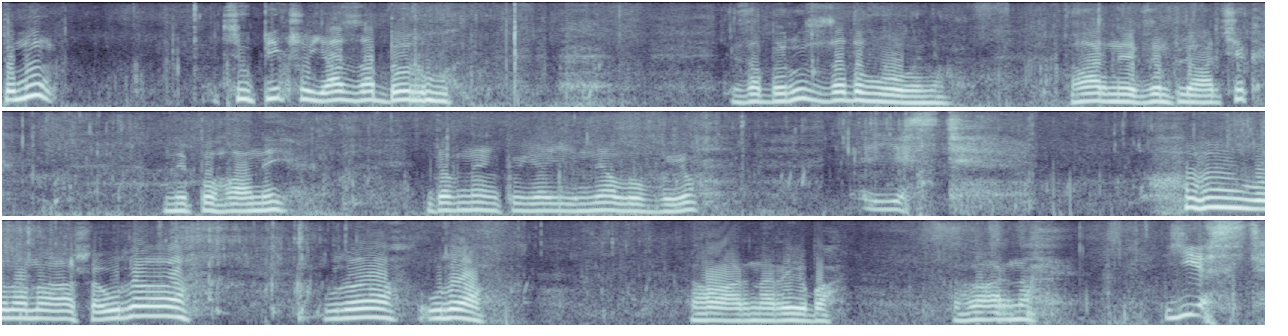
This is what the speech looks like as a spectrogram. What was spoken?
Тому цю пікшу я заберу. Заберу з задоволенням. Гарний екземплярчик. Непоганий. Давненько я її не ловив. Єсть. Фу, вона наша. Ура! Ура! Ура! Гарна риба. Гарна. Єсть!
